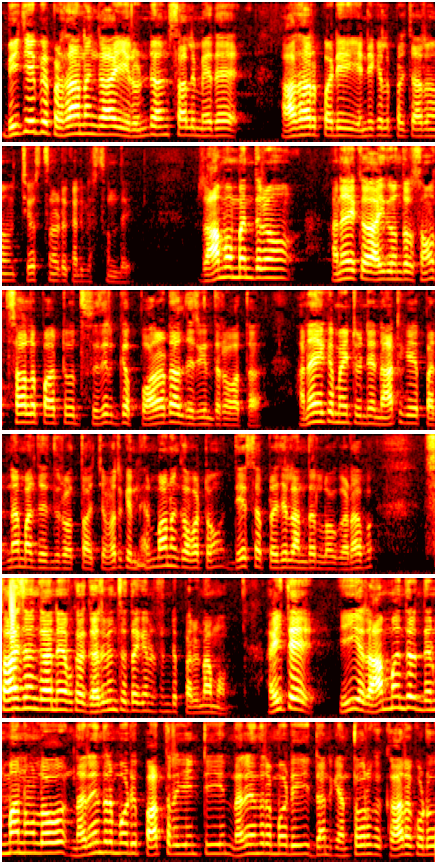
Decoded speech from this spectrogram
బీజేపీ ప్రధానంగా ఈ రెండు అంశాల మీదే ఆధారపడి ఎన్నికల ప్రచారం చేస్తున్నట్టు కనిపిస్తుంది. రామ మందిరం అనేక ఐదు వందల సంవత్సరాల పాటు సుదీర్ఘ పోరాటాలు జరిగిన తర్వాత అనేకమైనటువంటి నాటికే పరిణామాలు జరిగిన తర్వాత చివరికి నిర్మాణం కావటం దేశ ప్రజలందరిలో గడప సహజంగానే ఒక గర్వించదగినటువంటి పరిణామం. అయితే ఈ రామ మందిర నిర్మాణంలో నరేంద్ర మోడీ పాత్ర ఏంటి? నరేంద్ర మోడీ దానికి ఎంతవరకు కారకుడు?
